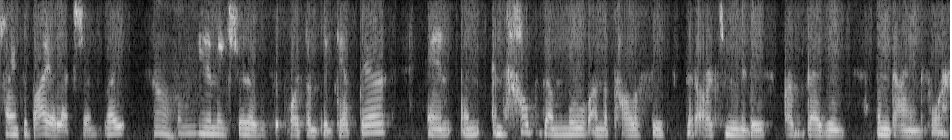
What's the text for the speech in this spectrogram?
trying to buy elections, right? Oh. We need to make sure that we support them to get there and, and, and help them move on the policy that our communities are begging and dying for.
